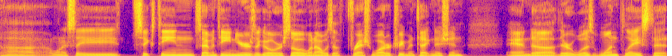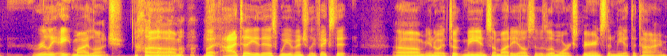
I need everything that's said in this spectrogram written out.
uh, I want to say 16, 17 years ago or so when I was a freshwater treatment technician. And uh, there was one place that really ate my lunch. Um, but I tell you this, we eventually fixed it. Um, you know, it took me and somebody else that was a little more experienced than me at the time.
